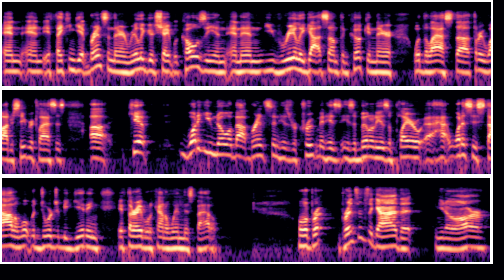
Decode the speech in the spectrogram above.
And and if they can get Brinson there in really good shape with Colzie, and and then you've really got something cooking there with the last uh, three wide receiver classes. Uh, Kip, what do you know about Brinson, his recruitment, his his ability as a player? Uh, how, what is his style, and what would Georgia be getting if they're able to kind of win this battle? Well, Br- Brinson's a guy that you know, our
